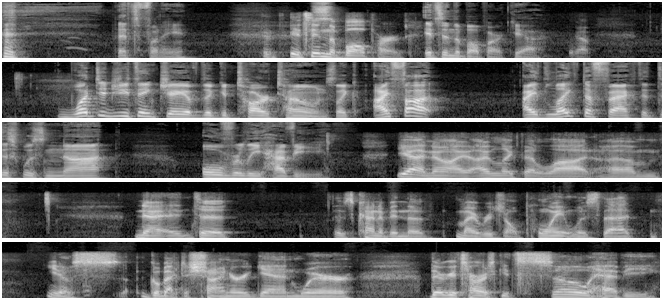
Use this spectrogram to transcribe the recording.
that's funny. It's in the ballpark. It's in the ballpark, yeah. Yep. What did you think, Jay, of the guitar tones? Like, I thought I liked the fact that this was not overly heavy. Yeah, no, I, I like that a lot. Um, now, and to is kind of in the my original point was that you know go back to Shiner again where their guitars get so heavy,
